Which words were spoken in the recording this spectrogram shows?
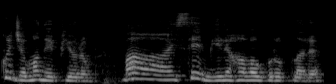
kocaman öpüyorum. Bye sevgili hava grupları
